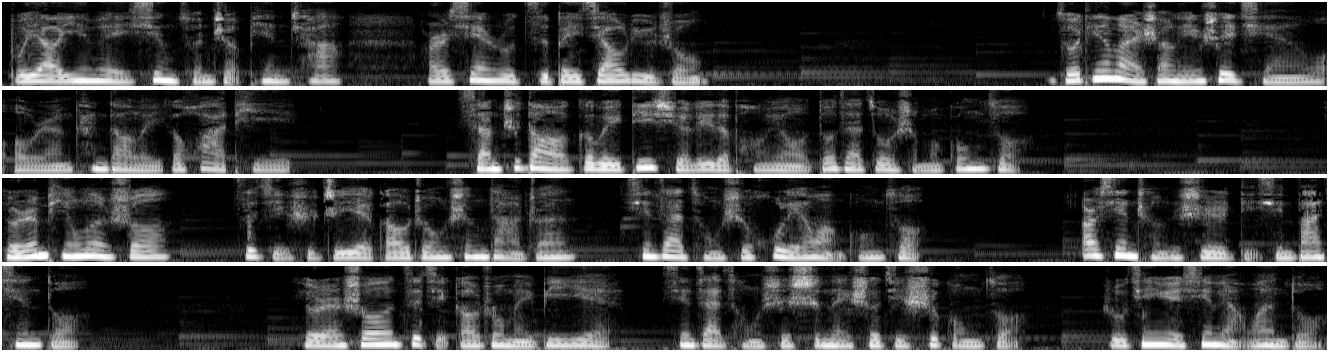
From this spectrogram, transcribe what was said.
不要因为幸存者偏差而陷入自卑焦虑中。昨天晚上临睡前，我偶然看到了一个话题，想知道各位低学历的朋友都在做什么工作。有人评论说自己是职业高中升大专，现在从事互联网工作。二线城市底薪八千多，有人说自己高中没毕业，现在从事室内设计师工作，如今月薪两万多。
